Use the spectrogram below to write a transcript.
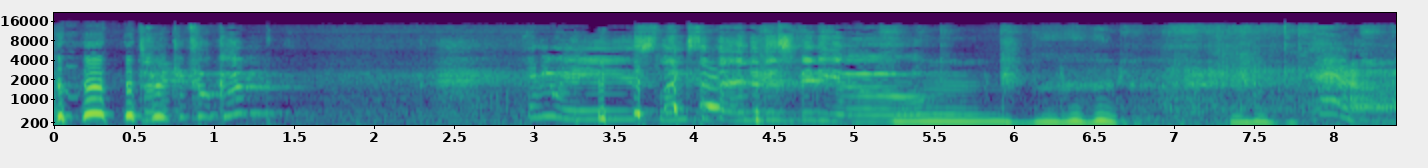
Does that make you feel good? Anyways, links at the end of this video. Yeah.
